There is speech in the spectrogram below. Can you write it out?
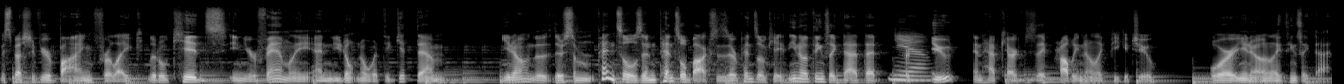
especially if you're buying for like little kids in your family and you don't know what to get them. You know, there's some pencils and pencil boxes or pencil case, you know, things like that that Yeah. are cute and have characters they probably know, like Pikachu or, you know, like things like that.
